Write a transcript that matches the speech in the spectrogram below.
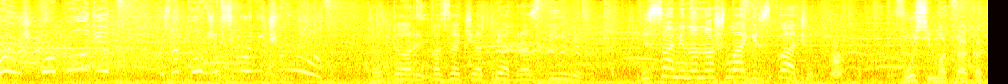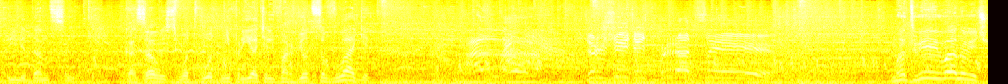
Ой, что будет? Казаков же всего ничего. Татары казачий отряд разбили И сами на наш лагерь скачут Восемь атак отбили донцы Казалось, вот-вот неприятель ворвется в лагерь Держитесь, братцы! Матвей Иванович,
